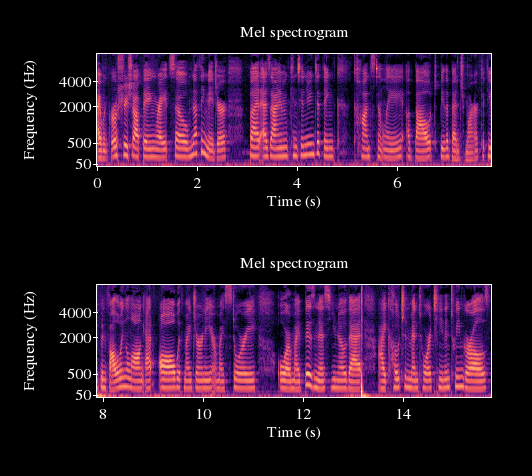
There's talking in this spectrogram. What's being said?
I went grocery shopping, right? So nothing major. But as I'm continuing to think constantly about Be the Benchmark, if you've been following along at all with my journey or my story or my business, you know that I coach and mentor teen and tween girls,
